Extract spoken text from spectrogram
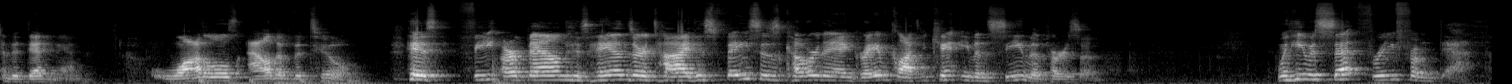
And the dead man waddles out of the tomb. His feet are bound, his hands are tied, his face is covered in grave cloth. You can't even see the person. When he was set free from death,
